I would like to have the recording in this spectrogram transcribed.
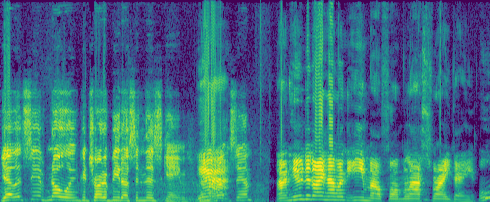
yeah, let's see if Nolan can try to beat us in this game. Yeah. right, Sam? And who did I have an email from last Friday? Ooh!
